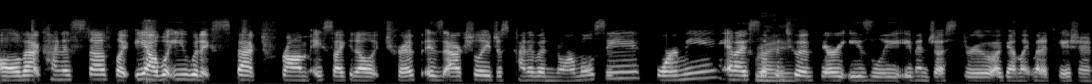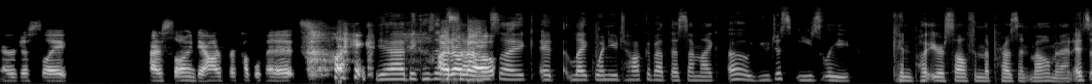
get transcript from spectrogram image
all that kind of stuff. Like, yeah, what you would expect from a psychedelic trip is actually just kind of a normalcy for me. And I slip right. into it very easily, even just through, again, like meditation or just like kind of slowing down for a couple minutes. like, yeah, because I don't know. like it, like when you talk about this, I'm like, oh, you just easily can put yourself in the present moment. It's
